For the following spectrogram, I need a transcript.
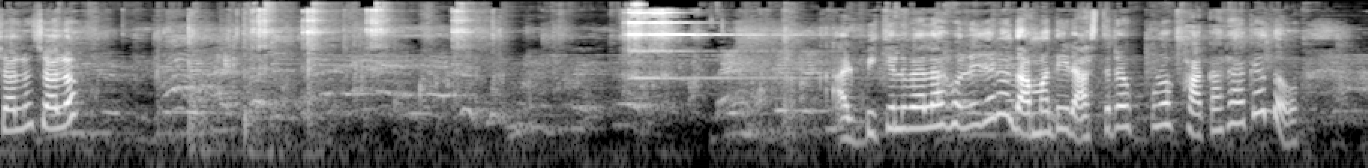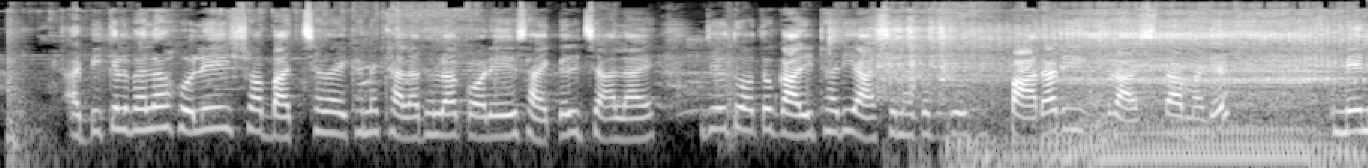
চলো চলো আর বিকেলবেলা হলে তো আমাদের রাস্তাটা পুরো ফাঁকা থাকে তো? আর বিকেলবেলা হলেই সব বাচ্চারা এখানে খেলাধুলা করে, সাইকেল চালায়। যেহেতু অত গাড়ি ঠাড়ি আসে না, তো পাড়ারই রাস্তা আমাদের। মেন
